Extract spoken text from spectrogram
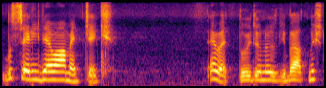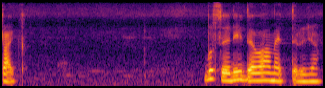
bu seri devam edecek. Evet duyduğunuz gibi 60 like. Bu seriyi devam ettireceğim.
